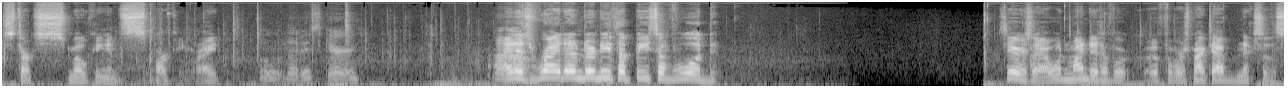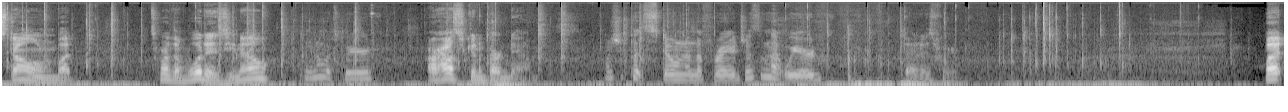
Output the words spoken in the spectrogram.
starts smoking and sparking, right? Oh, that is scary. And it's right underneath a piece of wood. Seriously, I wouldn't mind it if, we're, if it were smack dab next to the stone, but it's where the wood is, you know? You know what's weird? Our house is going to burn down. I should put stone in the fridge. Isn't that weird? That is weird. But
